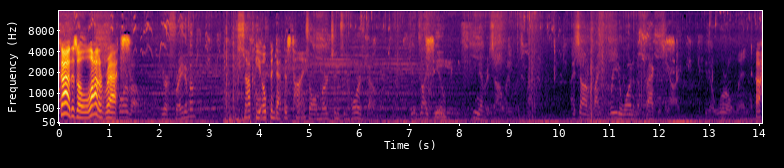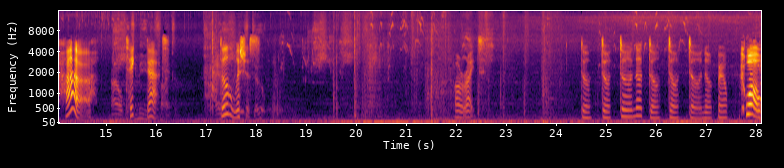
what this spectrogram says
God, there's a lot of rats. You're afraid of him? Not be opened at this time. It's all merchants and whores down there. Kids like see. you, you never saw what he was like. I saw him fight three to one in the practice yard. He's a whirlwind. Aha! I hope it's Take that that. finds him. I hope Delicious. Alright. Whoa!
